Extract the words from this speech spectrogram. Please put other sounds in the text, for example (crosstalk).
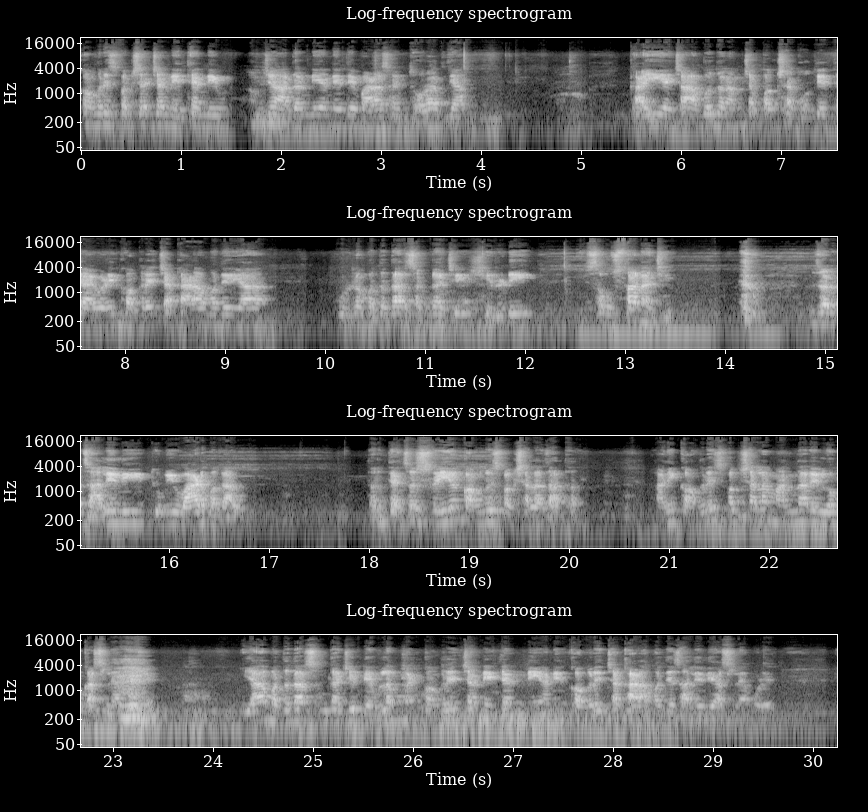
काँग्रेस पक्षाच्या नेत्यांनी आमचे आदरणीय नेते बाळासाहेब थोरात या काही याच्या अगोदर आमच्या पक्षात होते त्यावेळी काँग्रेसच्या काळामध्ये या पूर्ण मतदारसंघाची शिर्डी संस्थानाची. जर झालेली तुम्ही वाढ बघाल तर त्याचं श्रेय काँग्रेस पक्षाला जातं. आणि काँग्रेस पक्षाला मानणारे लोक असल्यामुळे या मतदारसंघाची डेव्हलपमेंट काँग्रेसच्या नेत्यांनी आणि काँग्रेसच्या काळामध्ये झालेली असल्यामुळे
